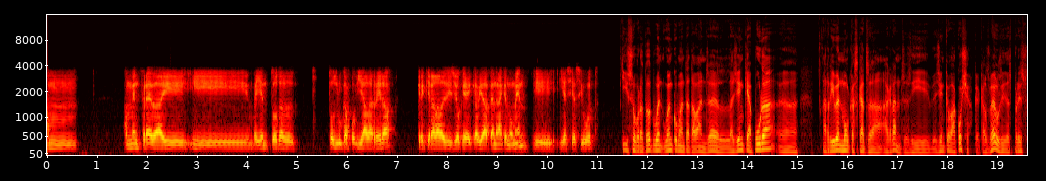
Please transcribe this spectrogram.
amb, amb ment freda i, i veient tot el, tot el que hi ha darrere, crec que era la decisió que, que havia de prendre en aquest moment i, i així ha sigut. I sobretot, ho hem, ho hem comentat abans, eh? la gent que apura eh, arriben molt cascats a, a grans, és a dir, gent que va a coixa, que, que els veus, i després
